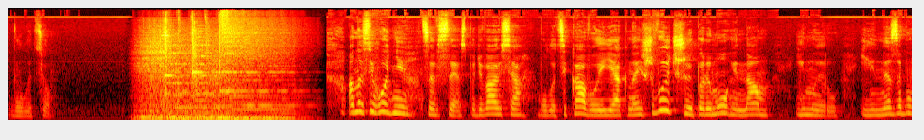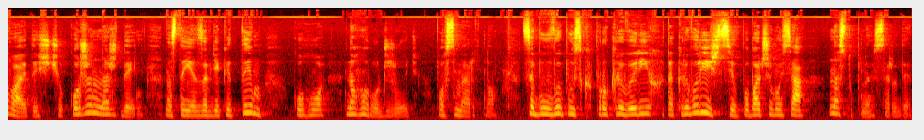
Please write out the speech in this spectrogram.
вулицю. А на сьогодні це все. Сподіваюся, було цікаво і якнайшвидшої перемоги нам і миру. І не забувайте, що кожен наш день настає завдяки тим, кого нагороджують посмертно. Це був випуск про кривий ріг та криворіжців. Побачимося наступної середи.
